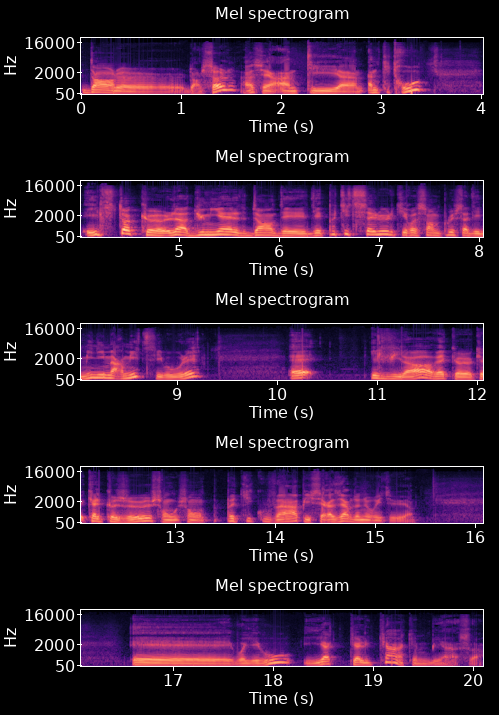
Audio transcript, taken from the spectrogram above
dans le, dans le sol, hein, c'est un petit, un, un petit trou. Il stocke euh, là du miel dans des, des petites cellules qui ressemblent plus à des mini-marmites, si vous voulez. Et il vit là avec euh, que- quelques œufs, son, petit couvain, puis ses réserves de nourriture. Et voyez-vous, il y a quelqu'un qui aime bien ça.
